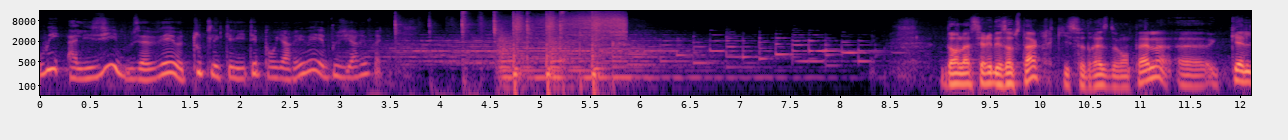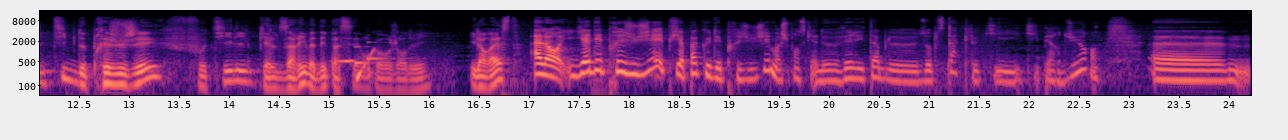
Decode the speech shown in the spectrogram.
oui, allez-y, vous avez toutes les qualités pour y arriver et vous y arriverez. Dans la série des obstacles qui se dressent devant elles, quel type de préjugés faut-il qu'elles arrivent à dépasser encore aujourd'hui? Il en reste? Alors, il y a des préjugés, et puis il n'y a pas que des préjugés. Moi, je pense qu'il y a de véritables obstacles qui, perdurent. Euh,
